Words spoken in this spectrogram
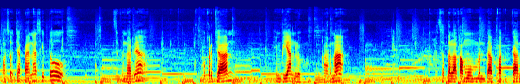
masuk CPNS itu sebenarnya pekerjaan impian loh karena setelah kamu mendapatkan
